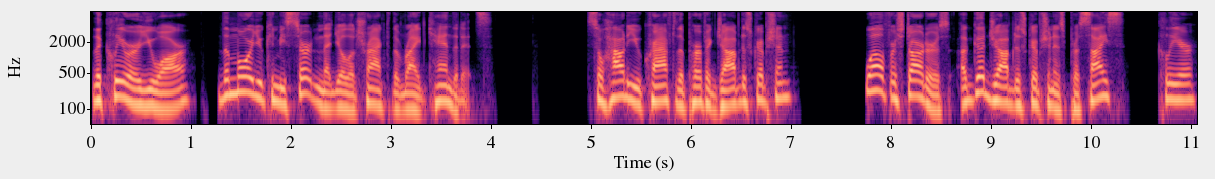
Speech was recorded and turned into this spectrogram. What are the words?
The clearer you are, the more you can be certain that you'll attract the right candidates. So, how do you craft the perfect job description? Well, for starters, a good job description is precise, clear,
